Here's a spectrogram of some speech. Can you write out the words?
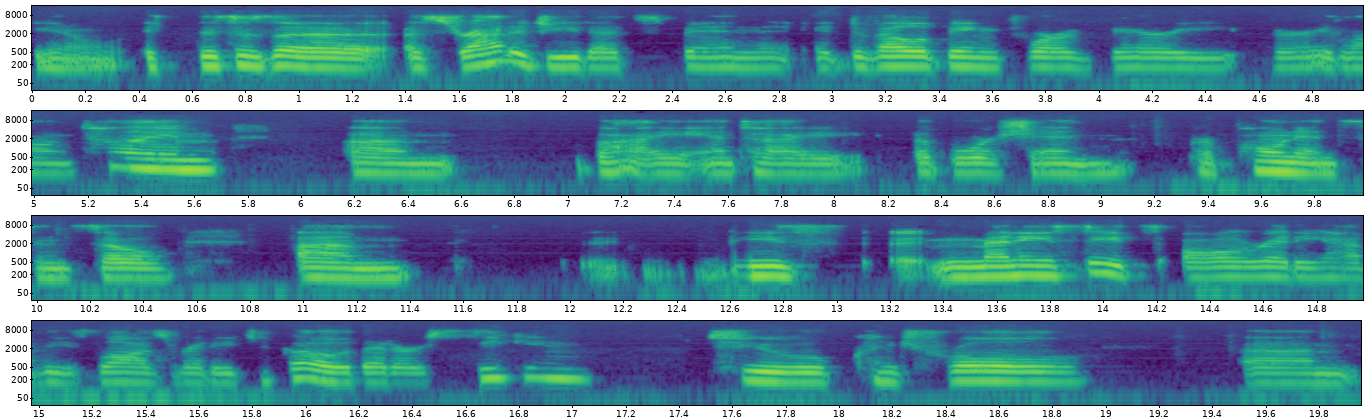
you know, it, this is a, a strategy that's been developing for a very, very long time um, by anti abortion proponents. And so um, these many states already have these laws ready to go that are seeking to control um,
